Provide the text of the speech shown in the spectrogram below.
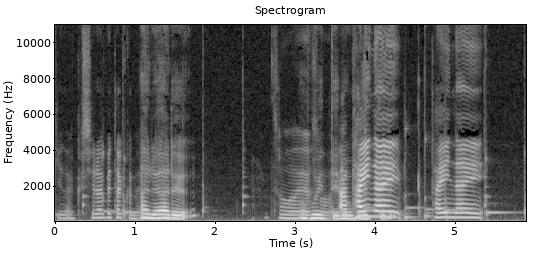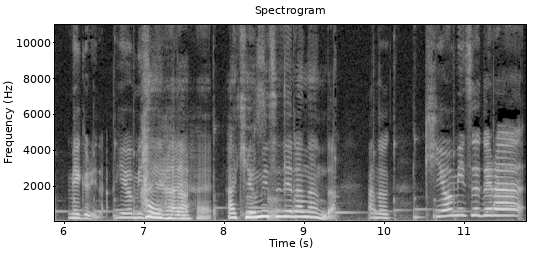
け？なんか調べたくない。あるある。そうよ覚えてるあ体内体内巡りだ。清水はい寺だ、はいはいあ清水寺なんだ。あの清水寺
